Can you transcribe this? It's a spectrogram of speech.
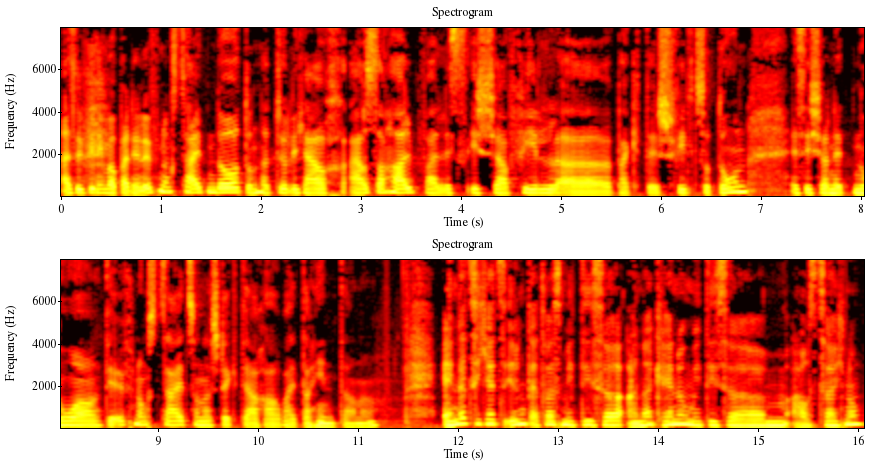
Also ich bin immer bei den Öffnungszeiten dort und natürlich auch außerhalb, weil es ist ja viel äh, praktisch viel zu tun. Es ist ja nicht nur die Öffnungszeit, sondern es steckt ja auch Arbeit dahinter. Ne? Ändert sich jetzt irgendetwas mit dieser Anerkennung, mit dieser ähm, Auszeichnung?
